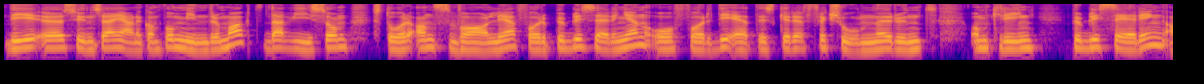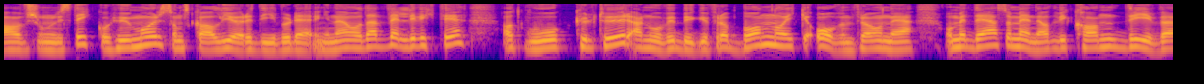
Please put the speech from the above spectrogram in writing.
De syns jeg gjerne kan få mindre makt. Det er vi som står ansvarlige for publiseringen og for de etiske refleksjonene rundt omkring publisering av journalistikk og humor som skal gjøre de vurderingene. Og det er veldig viktig at god kultur er noe vi bygger fra bånn og ikke ovenfra og ned. Og med det det så mener jeg at vi kan drive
